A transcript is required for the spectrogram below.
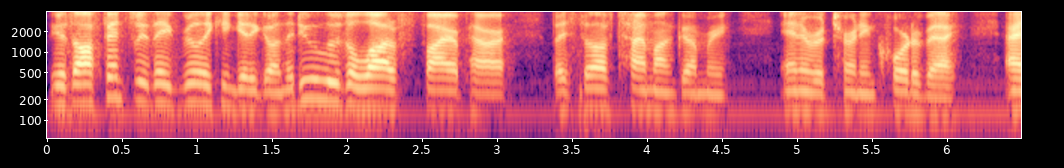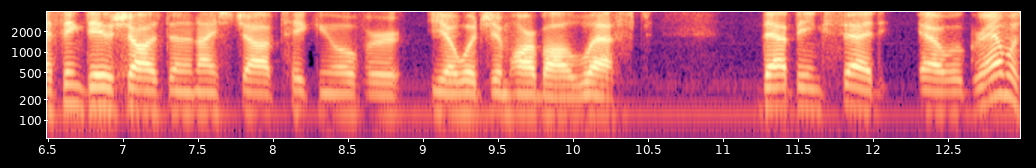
because offensively they really can get it going. They do lose a lot of firepower, but they still have Ty Montgomery and a returning quarterback. And I think David Shaw has done a nice job taking over you know what Jim Harbaugh left. That being said, yeah, what Graham was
